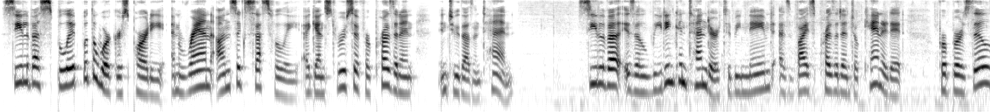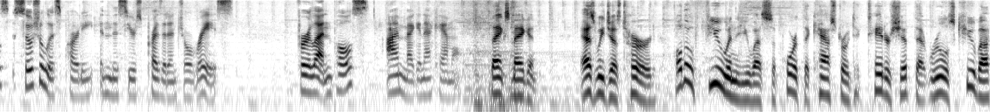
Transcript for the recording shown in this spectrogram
Silva split with the Workers' Party and ran unsuccessfully against Rousseff for president in 2010. Silva is a leading contender to be named as vice presidential candidate for Brazil's Socialist Party in this year's presidential race. For Latin Pulse, I'm Megan Ekhaml. Thanks, Megan. As we just heard, although few in the U.S. support the Castro dictatorship that rules Cuba,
